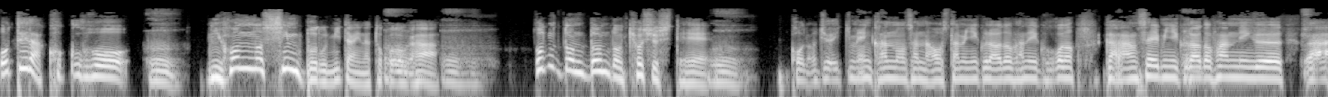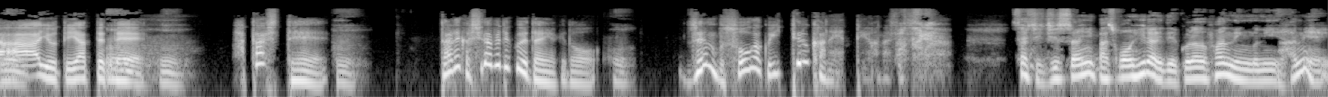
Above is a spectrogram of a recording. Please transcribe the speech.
お寺国宝、うん。日本のシンボルみたいなところが、うん。どんどんどんどん挙手して、うん。この11面観音さん直すためにクラウドファンディング、ここのガラン整備にクラウドファンディング、わー言うてやってて、うん。果たしてうん。誰か調べてくれたんやけど、うん全部総額いってるかねっていう話です。さし、実際にパソコン開いてクラウドファンディングに、はね、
